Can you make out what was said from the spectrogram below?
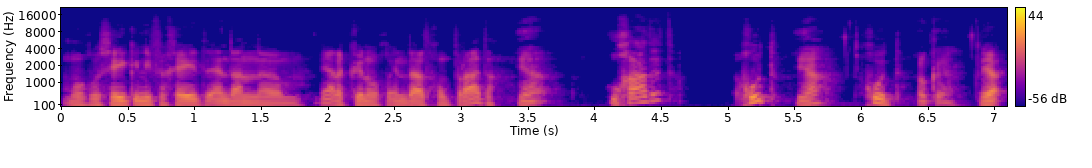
mogen we zeker niet vergeten. En dan, ja, dan kunnen we inderdaad gewoon praten. Ja. Hoe gaat het? Goed, Ja? goed. Oké. Ja.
